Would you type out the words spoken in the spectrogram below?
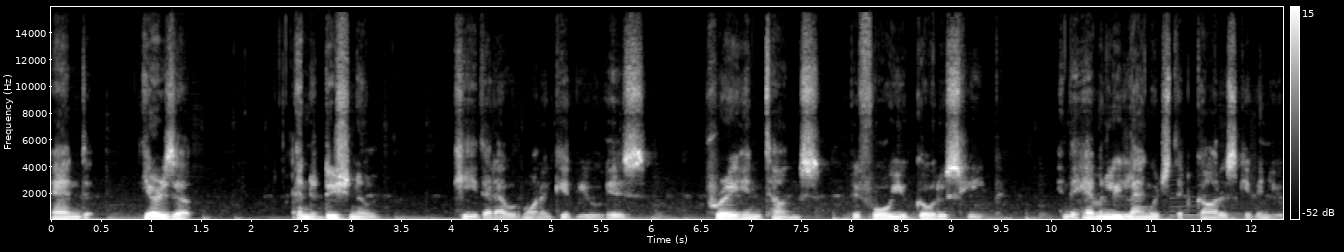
And here is a an additional key that I would want to give you is pray in tongues before you go to sleep in the heavenly language that God has given you.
